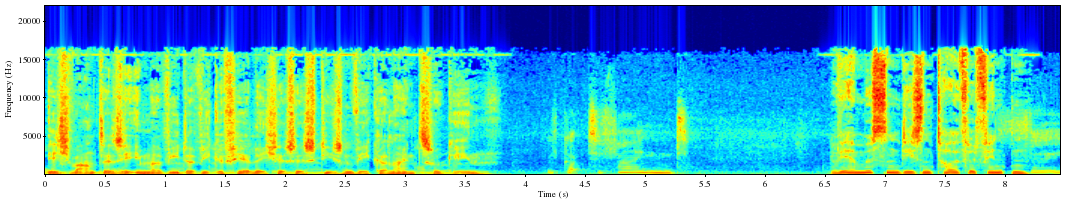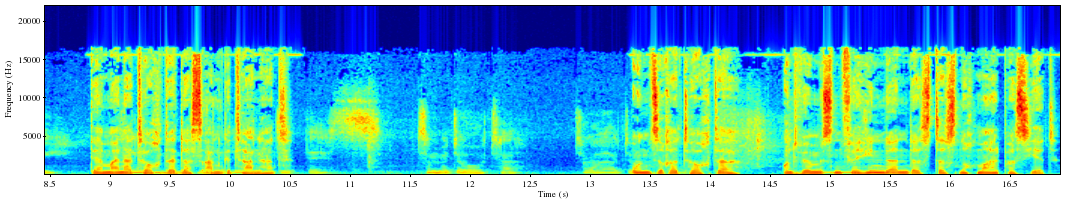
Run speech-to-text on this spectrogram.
Ich warnte sie immer wieder, wie gefährlich es ist, diesen Weg allein zu gehen. Wir müssen diesen Teufel finden, der meiner Tochter das angetan hat. Unserer Tochter. Und wir müssen verhindern, dass das nochmal passiert.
